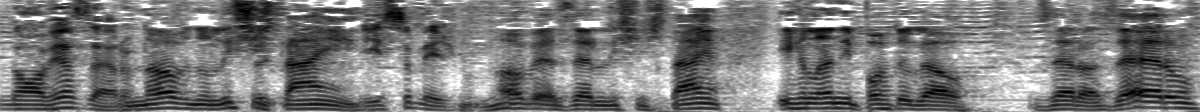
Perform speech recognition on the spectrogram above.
9x0. 9 no Liechtenstein. Isso mesmo. 9x0 no Liechtenstein, Irlanda e Portugal 0x0,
